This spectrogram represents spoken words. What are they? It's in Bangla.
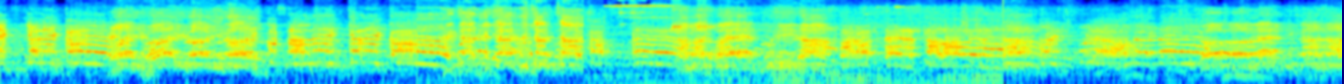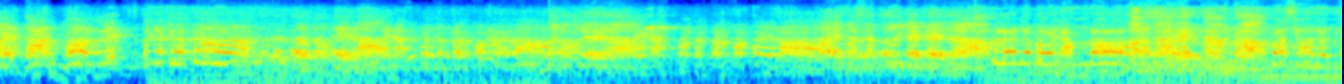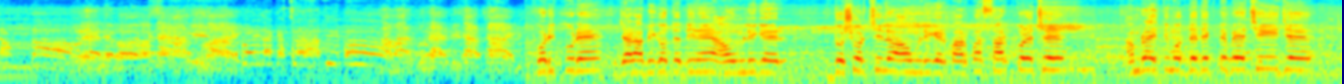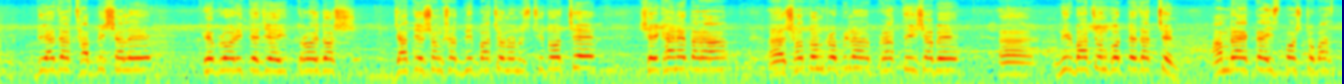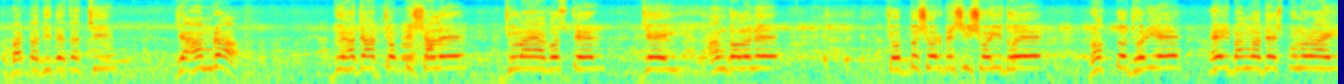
Nick ফরিদপুরে, যারা বিগত দিনে আওয়ামী লীগের দোসর ছিল, আওয়ামী লীগের পারপাস সার্ভ করেছে, আমরা ইতিমধ্যে দেখতে পেয়েছি যে দুই হাজার ছাব্বিশ সালে ফেব্রুয়ারিতে যে ত্রয়োদশ জাতীয় সংসদ নির্বাচন অনুষ্ঠিত হচ্ছে সেখানে তারা স্বতন্ত্র প্রা- প্রার্থী হিসাবে নির্বাচন করতে যাচ্ছেন। আমরা একটা স্পষ্ট বার্তা দিতে চাচ্ছি যে আমরা দুই হাজার চব্বিশ সালে জুলাই আগস্টের যেই আন্দোলনে চোদ্দোশোর বেশি শহীদ হয়ে রক্ত ঝরিয়ে এই বাংলাদেশ পুনরায়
